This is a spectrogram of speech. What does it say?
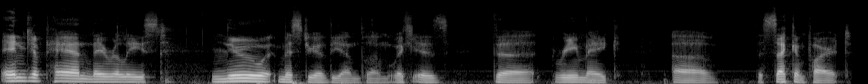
in Japan, they released new Mystery of the Emblem, which is the remake of the second part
